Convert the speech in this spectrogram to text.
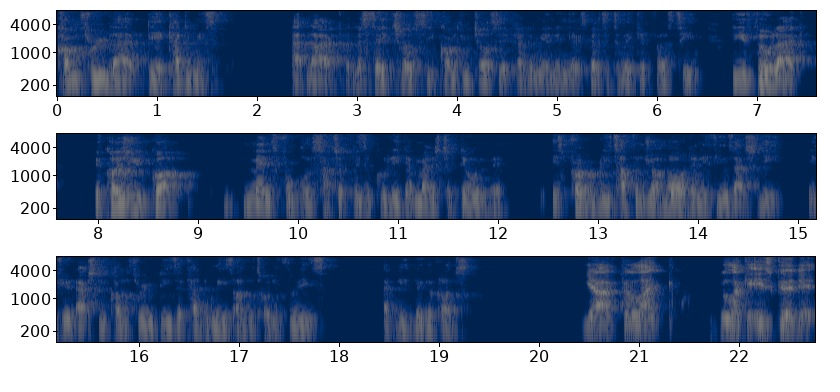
come through like the academies at like let's say Chelsea, come through Chelsea academy, and then you're expected to make it first team? Do you feel like because you've got men's football in such a physical league and managed to deal with it, it's probably toughened you up more than if you was actually if you'd actually come through these academies under 23s at these bigger clubs. Yeah, I feel like I feel like it is good. It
